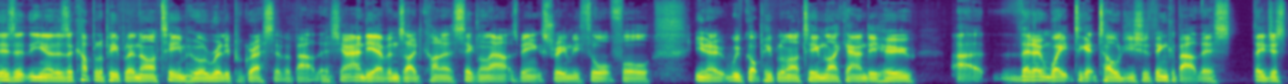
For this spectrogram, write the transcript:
there's a you know there's a couple of people in our team who are really progressive about this. You know, Andy Evans, I'd kind of signal out as being extremely thoughtful. You know, we've got people on our team like Andy who uh, they don't wait to get told you should think about this. They just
